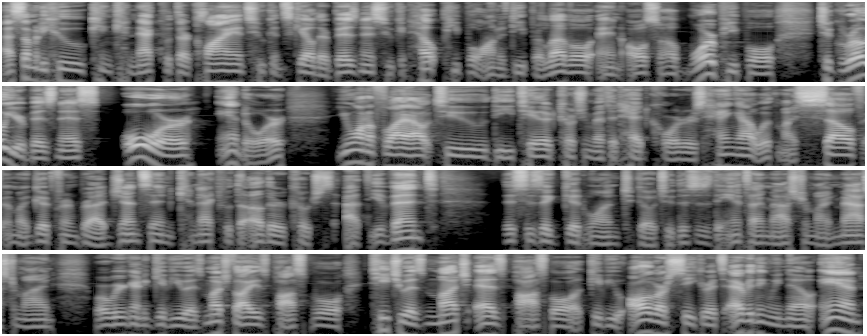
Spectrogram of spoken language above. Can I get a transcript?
as somebody who can connect with their clients, who can scale their business, who can help people on a deeper level, and also help more people to grow your business, or and or you want to fly out to the Tailored Coaching Method headquarters, hang out with myself and my good friend Brad Jensen, connect with the other coaches at the event. This is a good one to go to. This is the Anti Mastermind Mastermind, where we're going to give you as much value as possible, teach you as much as possible, give you all of our secrets, everything we know, and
